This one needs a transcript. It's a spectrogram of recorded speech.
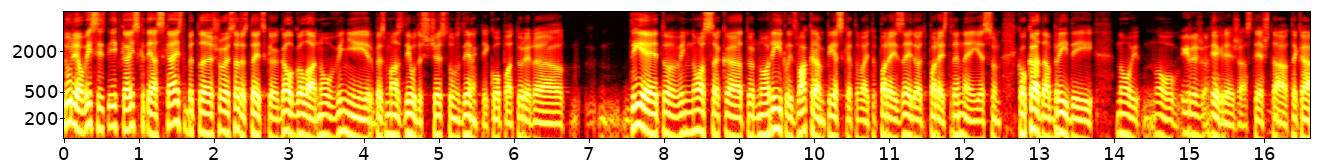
tur jau viss izskatījās skaisti, bet eh, šo es arī teicu, ka galu galā nu, viņi ir bez maz 24 stundas diennaktī kopā. Tur ir uh, diēta, viņi nosaka, tur no rīta līdz vakaram pieskata, vai tu pareizi tu pareizi trenējies. Un kaut kādā brīdī nu, nu, Iegriežās. iegriežās tieši tā. tā kā,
